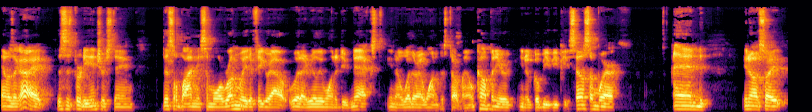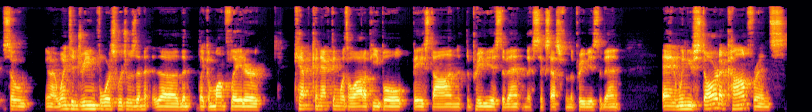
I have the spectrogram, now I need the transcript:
And I was like, all right, this is pretty interesting. This will buy me some more runway to figure out what I really want to do next, you know, whether I wanted to start my own company or, you know, go be VP of sales somewhere. And, you know, so I, so, you know, I went to Dreamforce, which was the, the, like a month later, kept connecting with a lot of people based on the previous event and the success from the previous event. And when you start a conference,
